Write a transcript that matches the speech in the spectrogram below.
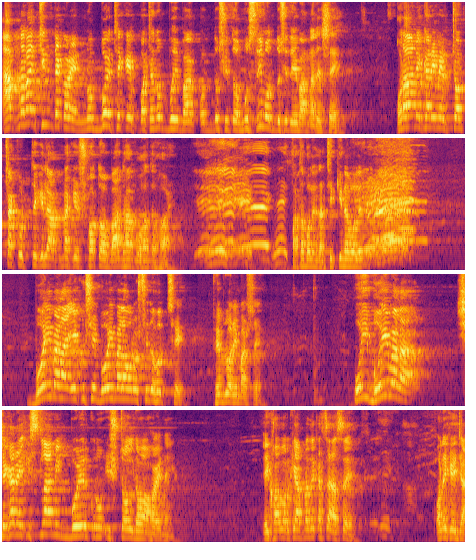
আপনারাই চিন্তা করেন, নব্বই থেকে পঁচানব্বই ভাগ অধ্যুষিত মুসলিম অধ্যুষিত এই বাংলাদেশে কোরআনে কারিমের চর্চা করতে গেলে আপনাকে শত বাধা পোহাতে হয়। কথা বলেন না, ঠিক কিনা বলেন? বইমেলা, একুশে বইমেলা অনুষ্ঠিত হচ্ছে ফেব্রুয়ারি মাসে। ওই বইমেলা, সেখানে ইসলামিক বইয়ের কোনো স্টল দেওয়া হয় নাই। এই খবর কি আপনাদের কাছে আছে? অনেকেই জানে।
